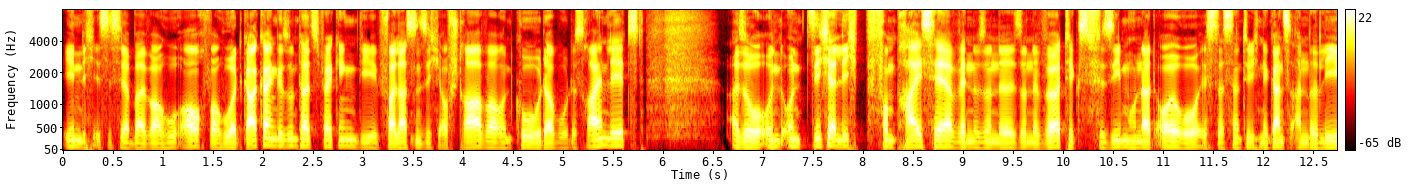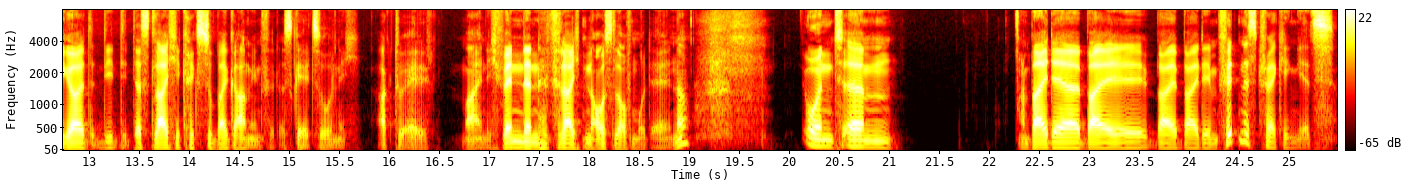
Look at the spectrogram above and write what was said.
Ähnlich ist es ja bei Wahoo auch. Wahoo hat gar kein Gesundheitstracking, die verlassen sich auf Strava und Co., da wo du es reinlädst. Also und, und sicherlich vom Preis her, wenn du so eine, so eine Vertix für 700 Euro, ist das natürlich eine ganz andere Liga. Die, die, das gleiche kriegst du bei Garmin für das Geld so nicht, aktuell, meine ich. Wenn, dann vielleicht ein Auslaufmodell. Ne? Und ähm, bei, der, bei, bei, bei dem Fitness-Tracking jetzt,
